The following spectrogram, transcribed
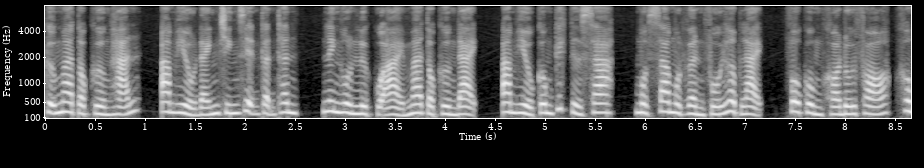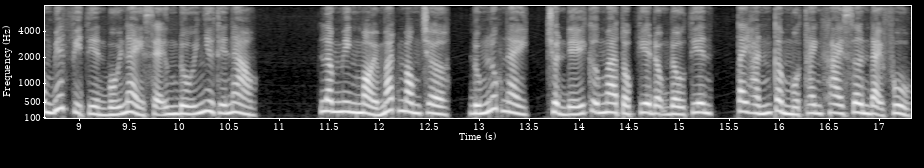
cự ma tộc cường hãn, am hiểu đánh chính diện cận thân, linh hồn lực của ải ma tộc cường đại, am hiểu công kích từ xa, một xa một gần phối hợp lại, vô cùng khó đối phó, không biết vị tiền bối này sẽ ứng đối như thế nào. Lâm Minh mỏi mắt mong chờ, đúng lúc này, chuẩn đế cự ma tộc kia động đầu tiên, tay hắn cầm một thanh khai sơn đại phủ,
